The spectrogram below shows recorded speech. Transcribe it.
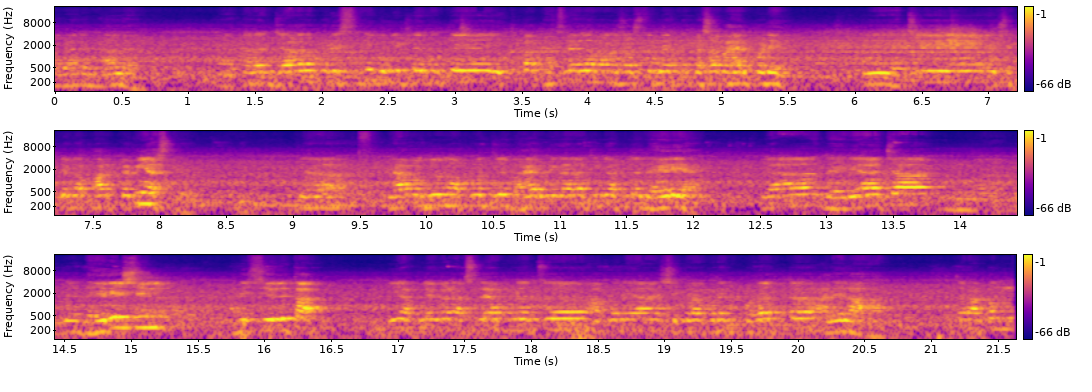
बघायला मिळालं कारण ज्यावेळेला परिस्थिती बघितली तर ते इतका खचलेला माणूस असतो की आता कसा बाहेर पडेल ह्याची शक्यता फार कमी असते. त्या यामधून आपण जे बाहेर निघाला की आपलं धैर्य आहे. या धैर्याच्या म्हणजे धैर्यशील आणि शीलता ही आपल्याकडे असल्यामुळेच आपण या शिखरापर्यंत परत आलेला आहात. तर आपण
